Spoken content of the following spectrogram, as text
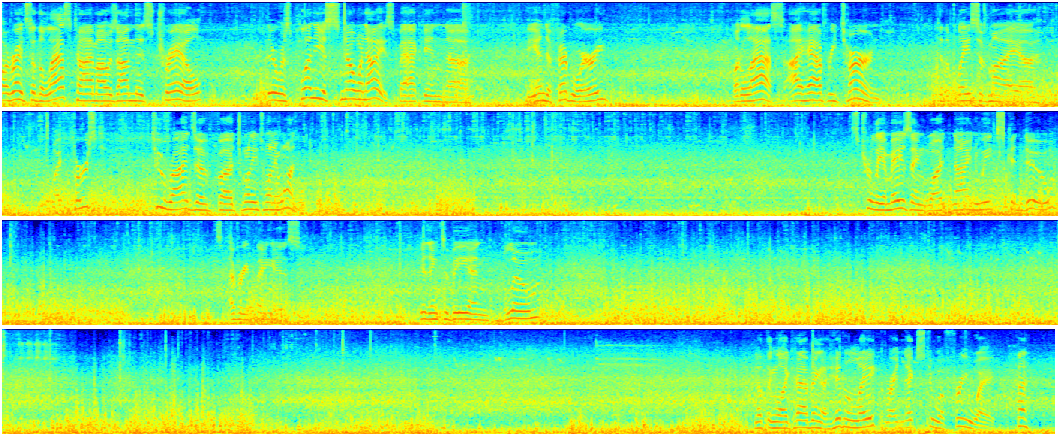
All right, so the last time I was on this trail, there was plenty of snow and ice back in uh, the end of February. But alas, I have returned to the place of my uh, my first two rides of uh, 2021. It's truly amazing what nine weeks can do everything is getting to be in bloom Nothing like having a hidden lake right next to a freeway.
